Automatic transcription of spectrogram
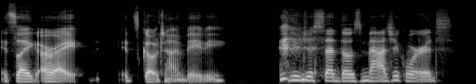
It's like, "All right, it's go time, baby." You just said those magic words.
